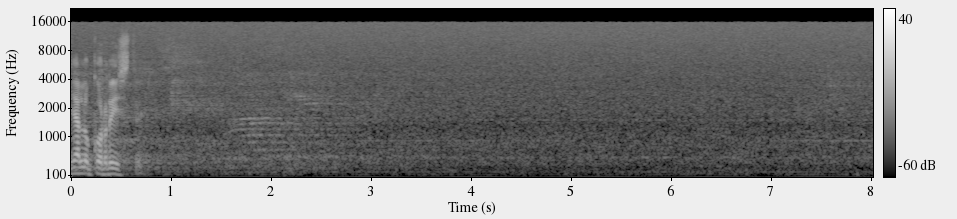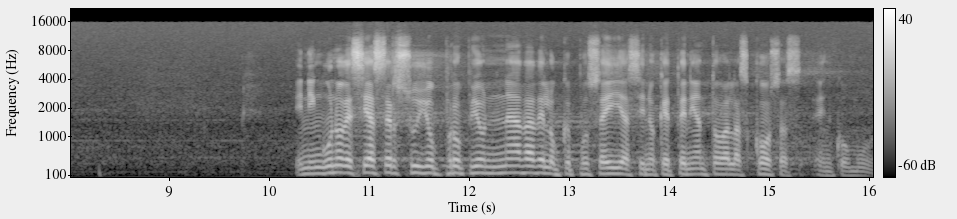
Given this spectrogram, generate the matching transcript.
ya lo corriste. Y ninguno decía ser suyo propio nada de lo que poseía, sino que tenían todas las cosas en común.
